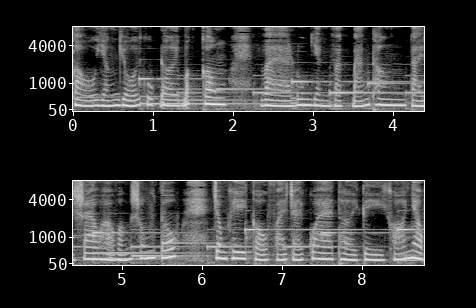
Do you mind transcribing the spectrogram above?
Cậu giận dỗi cuộc đời bất công và luôn dằn vặt bản thân tại sao họ vẫn sống tốt, trong khi cậu phải trải qua thời kỳ khó nhọc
